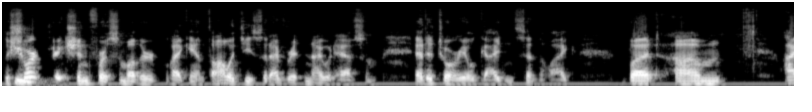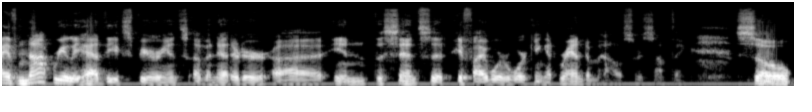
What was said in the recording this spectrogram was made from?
The mm. short fiction for some other like anthologies that I've written, I would have some editorial guidance and the like. But um, I have not really had the experience of an editor uh, in the sense that if I were working at Random House or something. So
